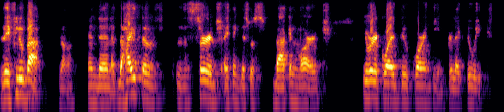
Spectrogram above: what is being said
they flew back. No? And then at the height of the surge, I think this was back in March, you were required to quarantine for like two weeks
